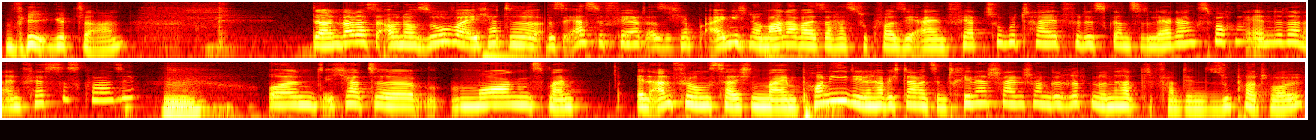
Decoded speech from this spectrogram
wehgetan. Dann war das auch noch so, weil ich hatte das erste Pferd, also ich habe eigentlich normalerweise hast du quasi ein Pferd zugeteilt für das ganze Lehrgangswochenende, dann ein festes quasi. Und ich hatte morgens mein, in Anführungszeichen, meinen Pony, den habe ich damals im Trainerschein schon geritten und hat, fand den super toll.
